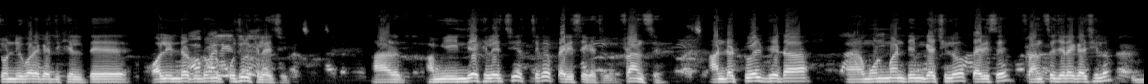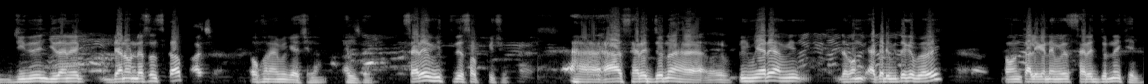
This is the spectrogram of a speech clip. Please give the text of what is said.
চণ্ডীগড়ে গেছি খেলতে অল ইন্ডিয়া টুর্নামেন্ট প্রচুর খেলেছি। আর আমি ইন্ডিয়া খেলেছি হচ্ছে গিয়ে প্যারিসে গেছিলাম ফ্রান্সে আন্ডার টুয়েলভ যেটা মনমান টিম গেছিল প্যারিসে ফ্রান্সে যেটা গেছিল জিদান জিদানের ড্যানো নেশনস কাপ আচ্ছা। ওখানে আমি গেছিলাম খেলতে। স্যারের ভিত্তিতে সব কিছু হ্যাঁ আর স্যারের জন্য হ্যাঁ প্রিমিয়ারে আমি যখন একাডেমি থেকে বেরোই তখন কালীঘাটে আমি স্যারের জন্যই খেলি।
